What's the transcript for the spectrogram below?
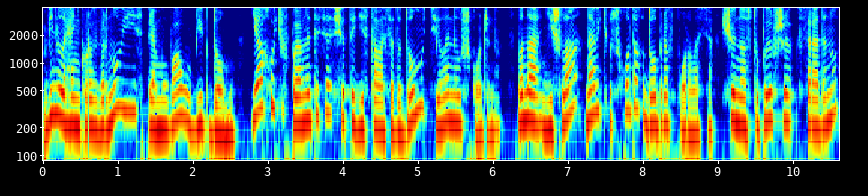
Він легенько розвернув її і спрямував у бік дому. Я хочу впевнитися, що ти дісталася додому ціла неушкоджена. Вона дійшла, навіть у сходах добре впоралася. Щойно ступивши всередину,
